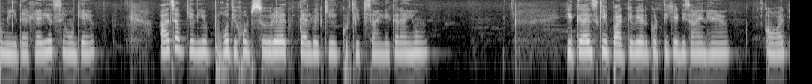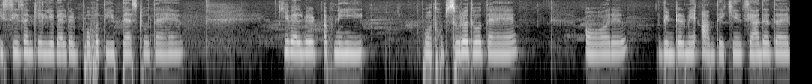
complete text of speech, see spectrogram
उम्मीद है खैरियत से होंगे। आज आपके लिए बहुत ही खूबसूरत वेलवेट की कुर्ती डिज़ाइन लेकर आई हूँ। ये गर्ल्स की पार्टी वेयर कुर्ती के डिज़ाइन हैं और इस सीज़न के लिए वेलवेट बहुत ही बेस्ट होता है। ये वेलवेट अपनी ही बहुत खूबसूरत होता है। और विंटर में आप देखें ज़्यादातर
